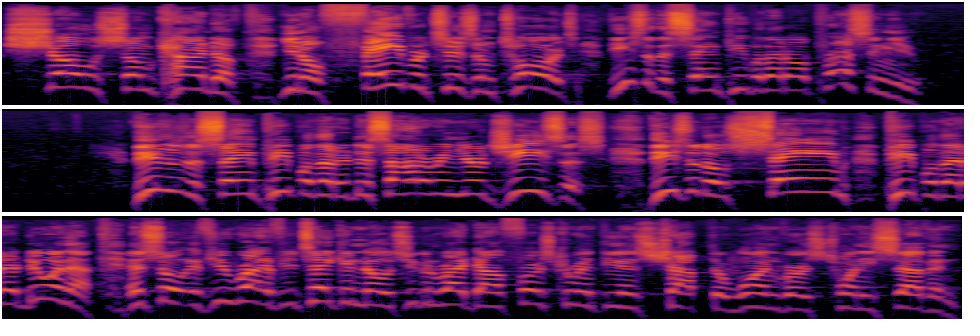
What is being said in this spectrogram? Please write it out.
show some kind of, you know, favoritism towards, these are the same people that are oppressing you. These are the same people that are dishonoring your Jesus. These are those same people that are doing that. And so if you write, if you're taking notes, you can write down 1 Corinthians chapter 1, verse 27.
